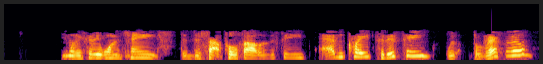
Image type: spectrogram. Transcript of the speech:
You know, they said they want to change the, the shot profile of this team. Adding Klay to this team with the rest of them,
